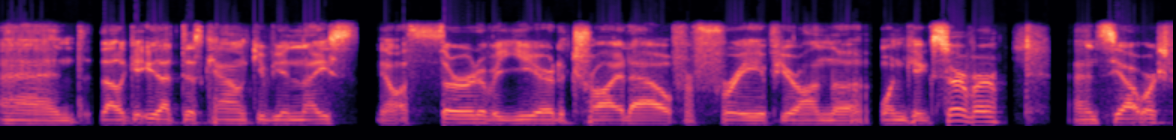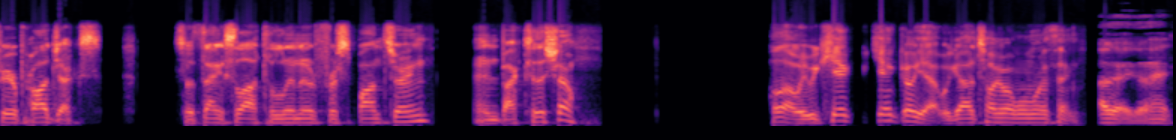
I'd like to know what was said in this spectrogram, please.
and that'll get you that discount give you a nice you know a third of a year to try it out for free if you're on the one gig server and see how it works for your projects so thanks a lot to linode for sponsoring and back to the show hold on we can't we can't go yet we got to talk about one more thing Okay, go ahead.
